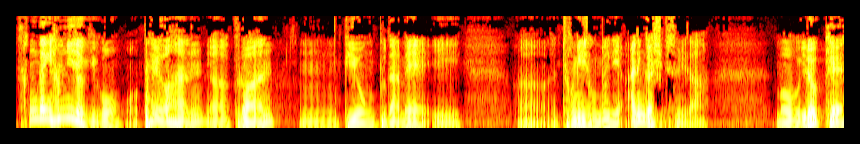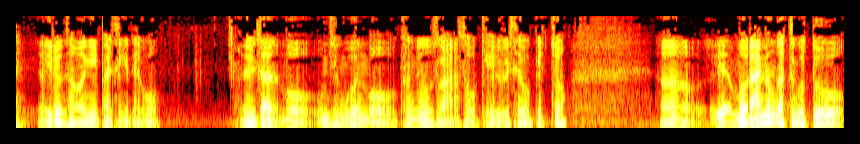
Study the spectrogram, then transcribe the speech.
상당히 합리적이고 어, 페어한 어, 그러한 음, 비용 부담의 이 어, 정리정돈이 아닌가 싶습니다. 뭐 이렇게 이런 상황이 발생이 되고 일단 뭐 음식물은 뭐 강정 선수가 알아서 계획을 세웠겠죠. 어, 예, 뭐 라면 같은 것도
